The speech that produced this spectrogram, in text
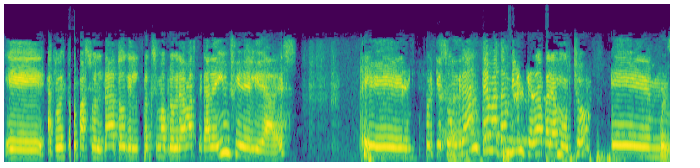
eh, a todo esto pasó el dato que el próximo programa será de infidelidades, eh, porque es un gran tema también que da para mucho, eh, pues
